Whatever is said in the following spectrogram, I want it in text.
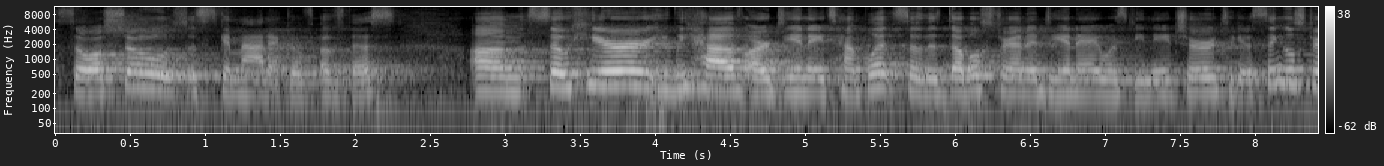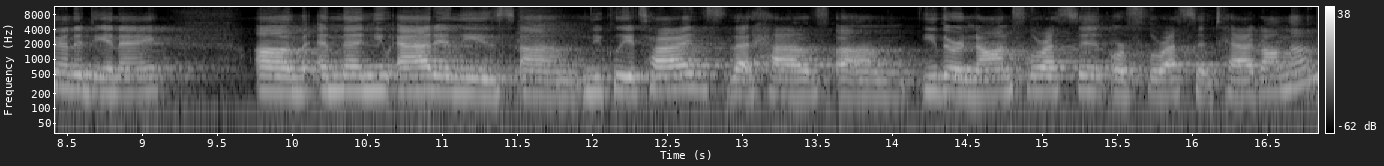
So I'll show a schematic of, of this. Um, so here we have our DNA template. So the double-stranded DNA was denatured to get a single-stranded DNA. Um, and then you add in these um, nucleotides that have um, either a non-fluorescent or fluorescent tag on them.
